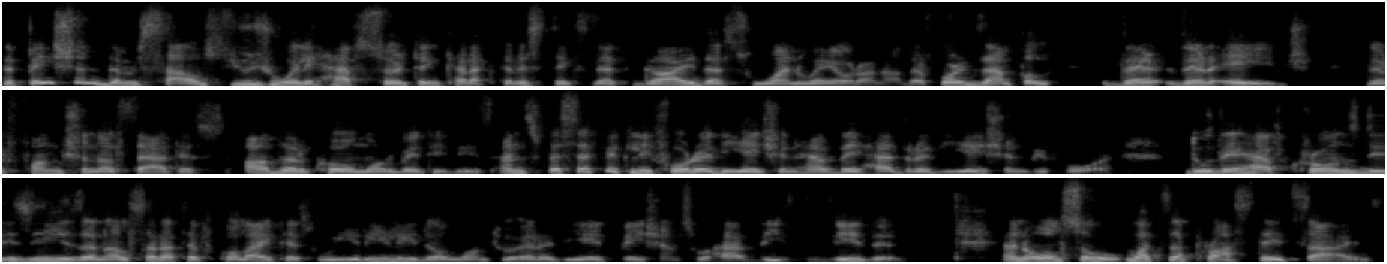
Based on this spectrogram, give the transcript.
the patient themselves usually have certain characteristics that guide us one way or another. For example, their, their age, their functional status, other comorbidities, and specifically for radiation, have they had radiation before? Do they have Crohn's disease and ulcerative colitis? We really don't want to irradiate patients who have these diseases. And also, what's the prostate size?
